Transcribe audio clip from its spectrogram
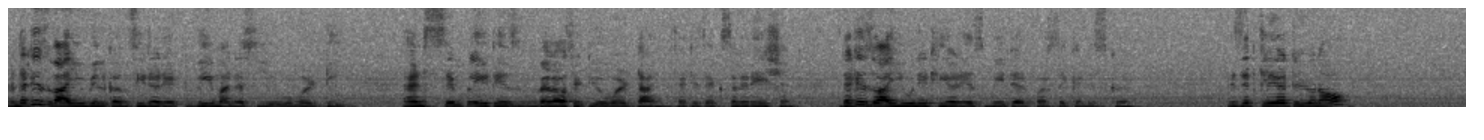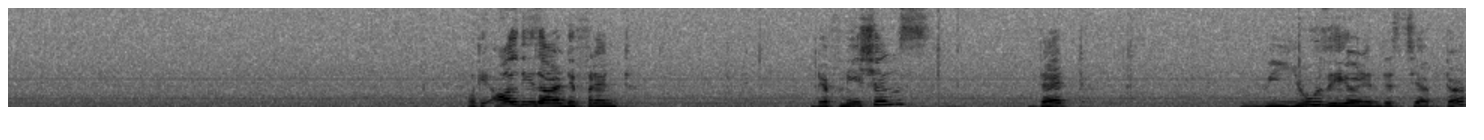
And that is why you will consider it v minus u over t. And simply it is velocity over time. That is acceleration. That is why unit here is meter per second square. Is it clear to you now? Okay all these are different definitions that we use here in this chapter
